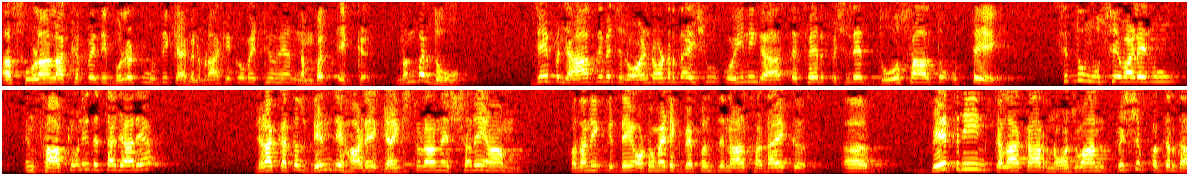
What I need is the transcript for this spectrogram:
ਆਹ 16 ਲੱਖ ਰੁਪਏ ਦੀ ਬੁਲਟ ਪ੍ਰੂਫ ਦੀ ਕੈਬਿਨ ਬਣਾ ਕੇ ਕਿਉਂ ਬੈਠੇ ਹੋਏ ਆ? ਨੰਬਰ 1 ਨੰਬਰ 2 ਜੇ ਪੰਜਾਬ ਦੇ ਵਿੱਚ ਲਾਅ ਐਂਡ ਆਰਡਰ ਦਾ ਇਸ਼ੂ ਕੋਈ ਨਹੀਂਗਾ ਤੇ ਫਿਰ ਪਿਛਲੇ 2 ਸਾਲ ਤੋਂ ਉੱਤੇ ਸਿੱਧੂ ਮੂਸੇਵਾਲੇ ਨੂੰ ਇਨਸਾਫ ਕਿਉਂ ਨਹੀਂ ਦਿੱਤਾ ਜਾ ਰਿਹਾ? ਜਿਹੜਾ ਕਤਲ ਦਿਨ ਦਿਹਾੜੇ ਗੈਂਗਸਟਰਾਂ ਨੇ ਸ਼ਰੇਆਮ ਪਤਾ ਨਹੀਂ ਕਿੱਡੇ ਆਟੋਮੈਟਿਕ ਵੈਪਨਸ ਦੇ ਨਾਲ ਸਾਡਾ ਇੱਕ ਅ, ਬਿਹਤਰੀਨ ਕਲਾਕਾਰ ਨੌਜਵਾਨ ਵਿਸ਼ਵ ਪੱਧਰ ਦਾ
